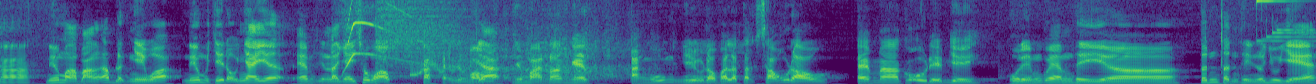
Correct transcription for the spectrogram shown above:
À, nếu mà bạn áp lực nhiều á nếu mà chế độ nhây á em là nhây số 1 số một. Dạ. Nhưng mà nói em nghe ăn uống nhiều đâu phải là tật xấu đâu. Em à, có ưu điểm gì? ưu điểm của em thì ờ, tính tình thì nó vui vẻ.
